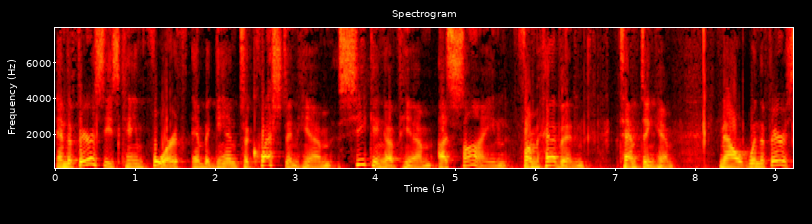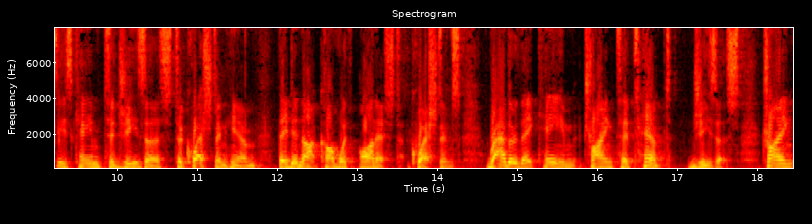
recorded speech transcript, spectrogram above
And the Pharisees came forth and began to question him, seeking of him a sign from heaven, tempting him. Now, when the Pharisees came to Jesus to question him, they did not come with honest questions. Rather, they came trying to tempt Jesus, trying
